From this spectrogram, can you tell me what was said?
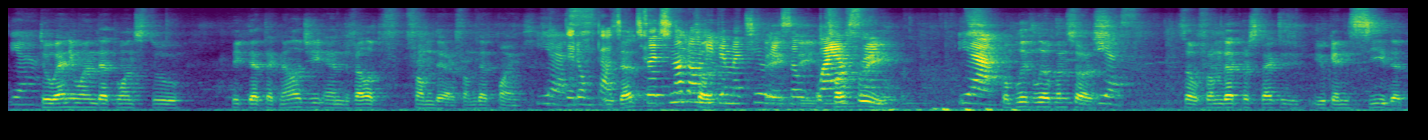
yeah. to anyone that wants to pick that technology and develop from there, from that point. Yes. They don't patent that- So it's not So- only the material. So It's why for I'm free. saying- Yeah. Completely open source. Yes. So from that perspective, you can see that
